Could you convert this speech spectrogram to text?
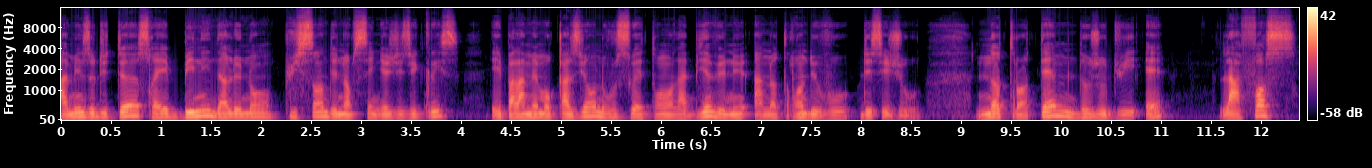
Amis auditeurs, soyez bénis dans le nom puissant de notre Seigneur Jésus-Christ. Et par la même occasion, nous vous souhaitons la bienvenue à notre rendez-vous de ce jour. Notre thème d'aujourd'hui est la force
